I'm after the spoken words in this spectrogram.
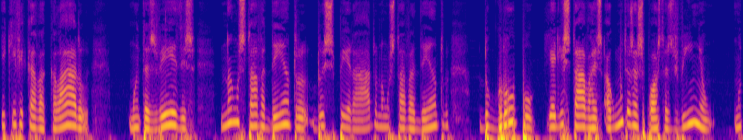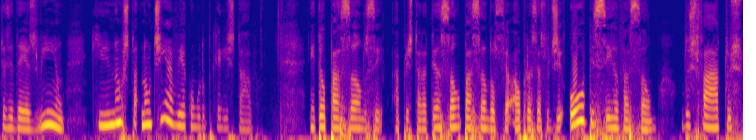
e que ficava claro, muitas vezes, não estava dentro do esperado, não estava dentro do grupo que ele estava. Muitas respostas vinham, muitas ideias vinham que não, está, não tinha a ver com o grupo que ele estava. Então, passando-se a prestar atenção, passando ao, processo de observação dos fatos,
